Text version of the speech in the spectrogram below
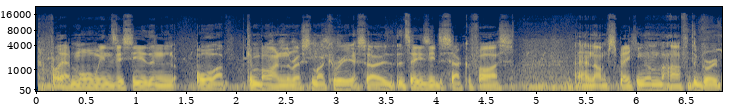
Probably had more wins this year than all up combined in the rest of my career, so it's easy to sacrifice and I'm speaking on behalf of the group.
